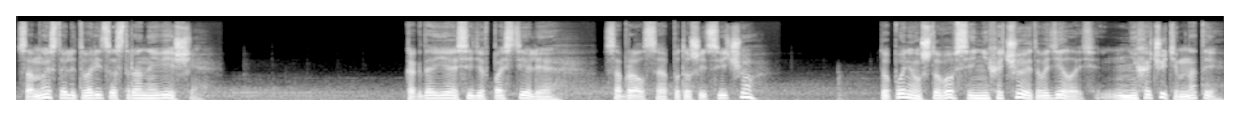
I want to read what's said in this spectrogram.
со мной стали твориться странные вещи. Когда я, сидя в постели, собрался потушить свечу, то понял, что вовсе не хочу этого делать, не хочу темноты.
